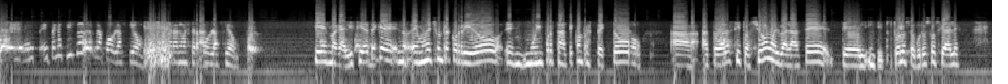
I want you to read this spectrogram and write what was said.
es, beneficio de la población, para nuestra población. Sí, es Magali. Fíjate que hemos hecho un recorrido eh, muy importante con respecto a, toda la situación o el balance del Instituto de los Seguros Sociales,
